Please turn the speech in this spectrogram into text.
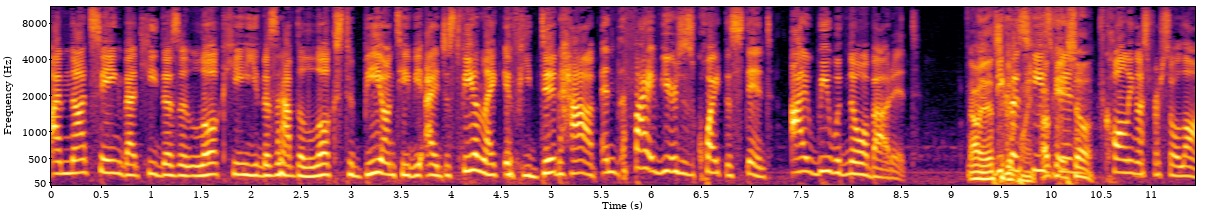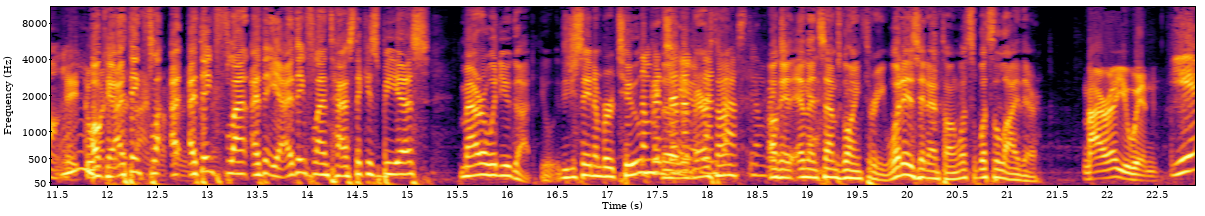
I'm not saying that he doesn't look, he, he doesn't have the looks to be on TV. I just feel like if he did have, and five years is quite the stint, I we would know about it. Oh, that's a good because point. he's okay, been so calling us for so long. okay, I think I, I think flan. I think yeah, I think Flantastic is BS. Mara, what do you got? Did you say number two? Number the, two. the marathon. Flantastic. Number Okay, two, and then Sam's going three. What is it, Anton? What's what's the lie there? Mara, you win. Yeah!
